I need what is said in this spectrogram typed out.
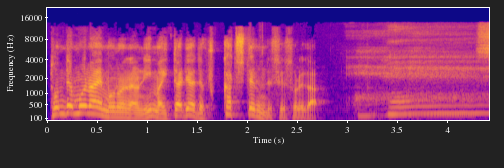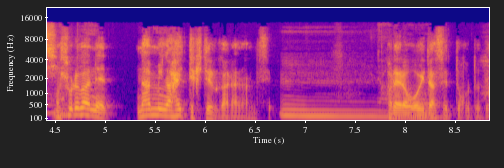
とんでもないものなのに、今イタリアで復活してるんですよ、それが。まあ、それはね、難民が入ってきてるからなんですよ。彼らを追い出せってことで。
